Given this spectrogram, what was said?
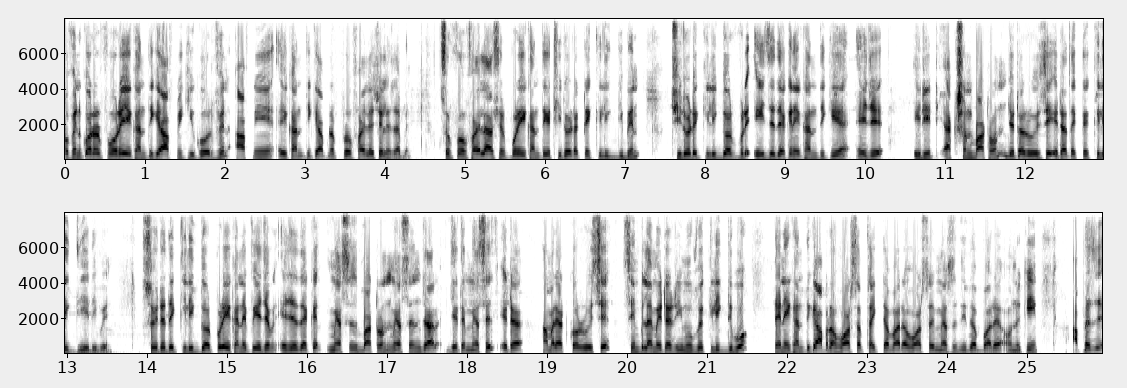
ওপেন করার পরে এখান থেকে আপনি কি করবেন, আপনি এখান থেকে আপনার প্রোফাইলে চলে যাবেন। সো প্রোফাইলে আসার পরে এখান থেকে থ্রি ডট একটা ক্লিক দিবেন। থ্রি ডটে ক্লিক দেওয়ার পরে এই যে দেখেন, এখান থেকে এই যে এডিট অ্যাকশন বাটন যেটা রয়েছে, এটাতে একটা ক্লিক দিয়ে দিবেন। সো এটাতে ক্লিক দেওয়ার পরে এখানে পেয়ে যাবেন, এই যে দেখেন মেসেজ বাটন মেসেঞ্জার যেটা মেসেজ এটা আমার অ্যাড করা রয়েছে। সিম্পল আমি এটা রিমুভে ক্লিক দিব। দেন এখান থেকে আপনার হোয়াটসঅ্যাপ থাকতে পারে হোয়াটসঅ্যাপ মেসেজ দিতে পারে অনেকেই। আপনার যে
